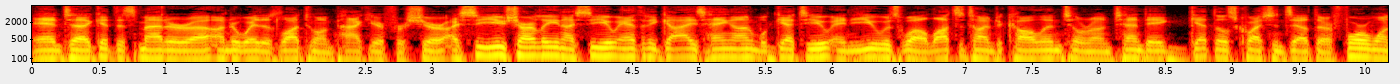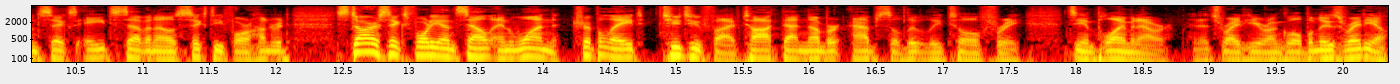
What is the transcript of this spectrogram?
and uh, get this matter uh, underway. There's a lot to unpack here for sure. I see you, Charlene. I see you, Anthony. Guys, hang on. We'll get to you and you as well. Lots of time to call in till around 10 day. Get those questions out there. 416 870 6400. Star 640 on cell and 1 888 225 Talk. That number absolutely toll free. It's the Employment Hour, and it's right here on Global News Radio.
